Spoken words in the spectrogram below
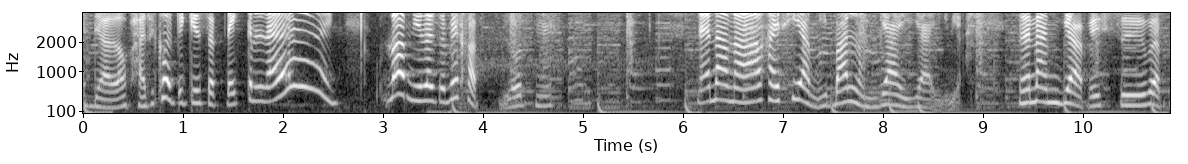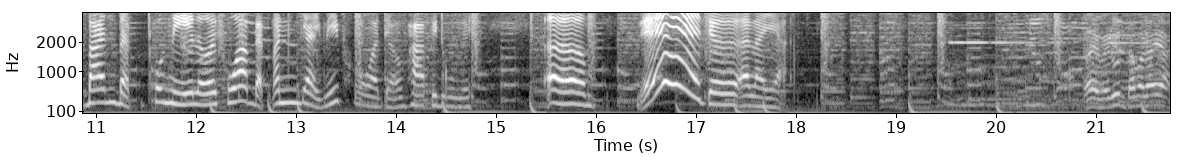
ดเดี๋ยวเราพาทุกคนไปกินสเต็กกันเลย รอบนี้เราจะไม่ขับรถนะ แนะนำนะใครที่อยากมีบ้านหลังใหญ่ๆเนี่ยแนะนำอย่าไปซื้อแบบบ้านแบบพวกนี้เลยเพราะว่าแบบมันใหญ่ไม่พอเดี๋ยวพาไปดูเลย เออเอ๊เจออะไรอะ เฮ้ยวัยรุ่นทำอะไรอะ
